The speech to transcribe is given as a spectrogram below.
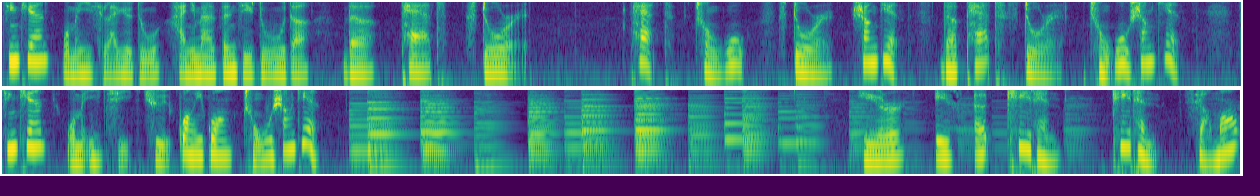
今天我们一起来阅读海尼曼分级读物的《The Pet Store》。Pet 宠物，Store 商店，The Pet Store 宠物商店。今天我们一起去逛一逛宠物商店。Here is a kitten. Kitten 小猫，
